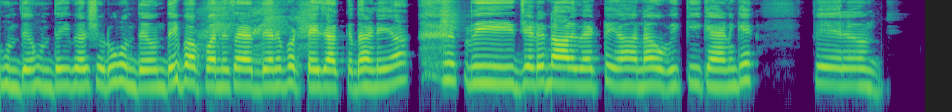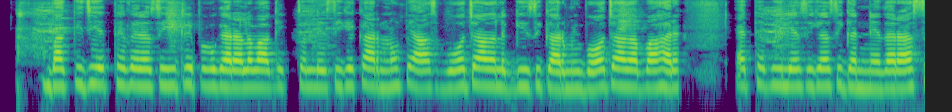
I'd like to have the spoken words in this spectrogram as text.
ਹੁੰਦੇ ਹੁੰਦੇ ਹੀ ਫਿਰ ਸ਼ੁਰੂ ਹੁੰਦੇ ਹੁੰਦੇ ਹੀ ਪਾਪਾ ਨੇ ਸਾਇਦਿਆਂ ਨੇ ਫੱਟੇ ਚੱਕ ਦੇਣੇ ਆ। ਵੀ ਜਿਹੜੇ ਨਾਲ ਬੈਠੇ ਆ ਹਨਾ, ਉਹ ਵੀ ਕੀ ਕਹਿਣਗੇ। ਫਿਰ ਬਾਕੀ ਜੀ ਇੱਥੇ ਫਿਰ ਅਸੀਂ ਟ੍ਰਿਪ ਵਗੈਰਾ ਲਵਾ ਕੇ ਚੱਲੇ ਸੀਗੇ ਘਰ ਨੂੰ। ਪਿਆਸ ਬਹੁਤ ਜ਼ਿਆਦਾ ਲੱਗੀ ਸੀ, ਗਰਮੀ ਬਹੁਤ ਜ਼ਿਆਦਾ ਬਾਹਰ। ਇੱਥੇ ਪੀ ਲਿਆ ਸੀਗਾ ਅਸੀਂ ਗੰਨੇ ਦਾ ਰਸ।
